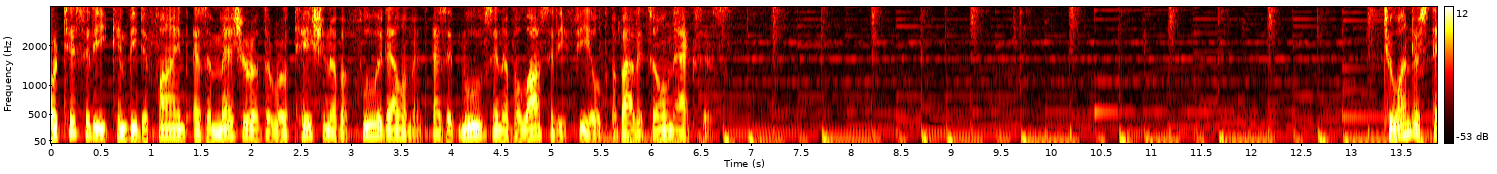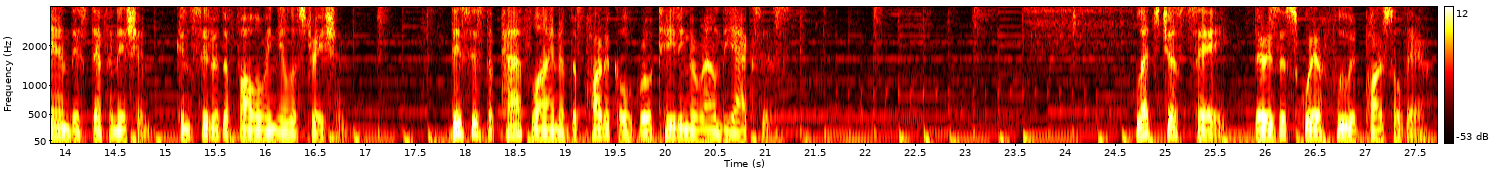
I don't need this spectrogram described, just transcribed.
Vorticity can be defined as a measure of the rotation of a fluid element as it moves in a velocity field about its own axis. To understand this definition, consider the following illustration. This is the path line of the particle rotating around the axis. Let's just say, there is a square fluid parcel there.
